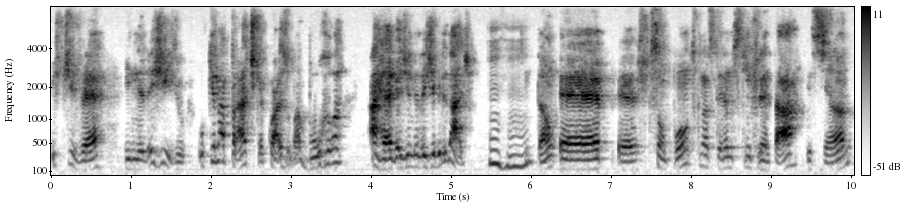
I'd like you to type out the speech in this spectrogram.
estiver inelegível, o que na prática é quase uma burla à regra de inelegibilidade. Uhum. Então, é, é, acho que são pontos que nós teremos que enfrentar esse ano,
